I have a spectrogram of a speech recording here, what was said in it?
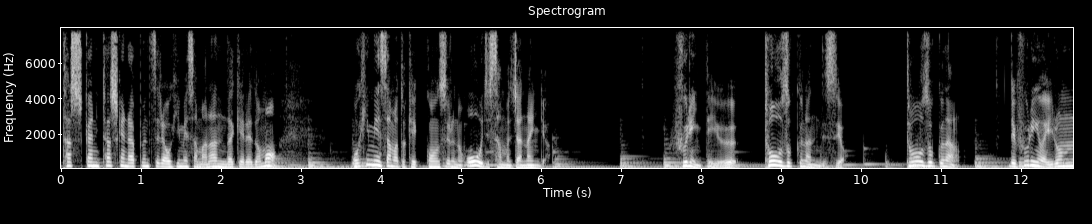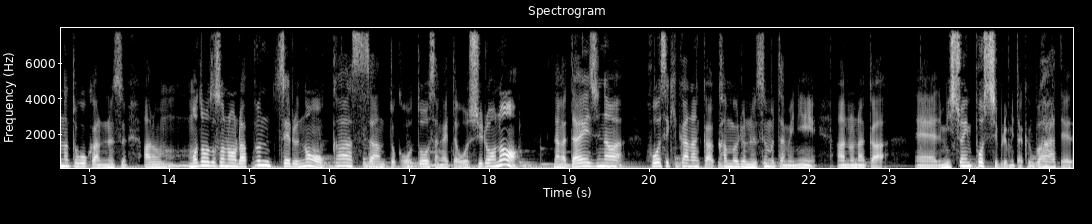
確かに確かにラプンツェルはお姫様なんだけれども、お姫様と結婚するの王子様じゃないんだよ。不倫っていう盗賊なんですよ。盗賊なの。で、不倫はいろんなとこから盗む。あの、もともとそのラプンツェルのお母さんとかお父さんがいたお城の、なんか大事な宝石かなんか冠を盗むために、あのなんか、えー、ミッションインポッシブルみたくバーって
